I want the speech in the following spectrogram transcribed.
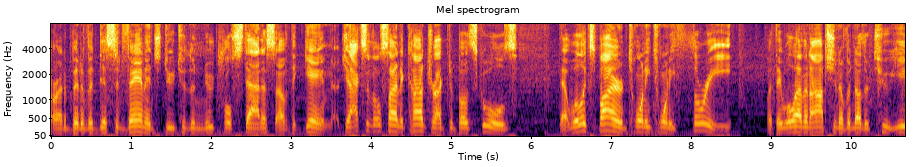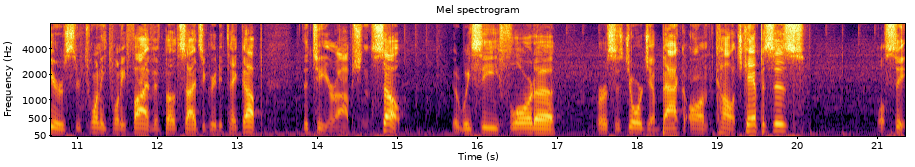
are at a bit of a disadvantage due to the neutral status of the game. Now, Jacksonville signed a contract with both schools that will expire in 2023, but they will have an option of another two years through 2025 if both sides agree to take up the two year option. So, could we see Florida versus Georgia back on college campuses? We'll see.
